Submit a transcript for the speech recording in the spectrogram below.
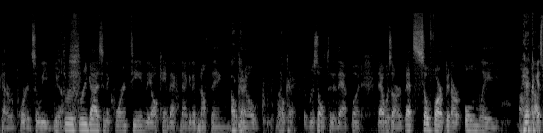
gotta report it. So we, we threw three guys into quarantine. They all came back negative. Nothing, Okay. you know, like okay. resulted of that. But that was our that's so far been our only um, I guess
